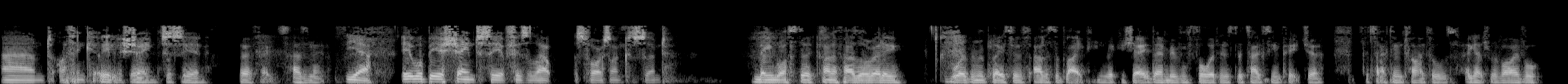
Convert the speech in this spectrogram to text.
and I think it would be a shame to see it. Perfect, hasn't it? Yeah, it would be a shame to see it fizzle out, as far as I'm concerned. Main roster kind of has already already been replaced with Aleister Black and Ricochet. They're moving forward into the tag team picture for tag team titles against Revival.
